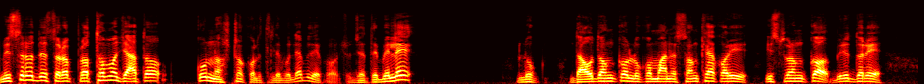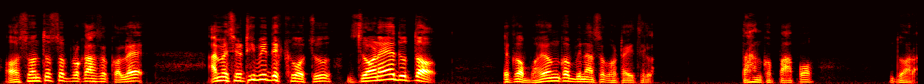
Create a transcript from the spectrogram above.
ମିଶ୍ର ଦେଶର ପ୍ରଥମ ଜାତକୁ ନଷ୍ଟ କରିଥିଲେ ବୋଲି ଆମେ ଦେଖାଉଛୁ। ଯେତେବେଳେ ଦାଉଦଙ୍କ ଲୋକମାନେ ସଂଖ୍ୟା କରି ଈଶ୍ୱରଙ୍କ ବିରୁଦ୍ଧରେ ଅସନ୍ତୋଷ ପ୍ରକାଶ କଲେ ଆମେ ସେଠି ବି ଦେଖୁଅଛୁ ଜଣେ ଦୂତ ଏକ ଭୟଙ୍କ ବିନାଶ ଘଟାଇଥିଲା ତାହାଙ୍କ ପାପ ଦ୍ୱାରା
